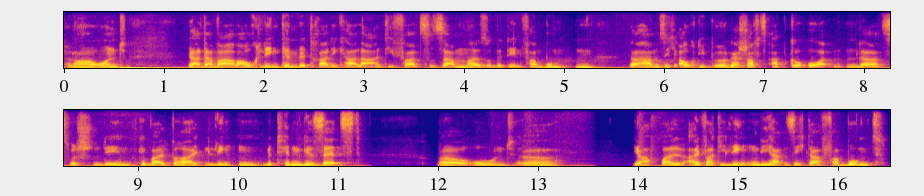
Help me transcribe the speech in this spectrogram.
Genau, und ja, da war aber auch Linke mit radikaler Antifa zusammen, also mit den Vermummten. Da haben sich auch die Bürgerschaftsabgeordneten da zwischen den gewaltbereiten Linken mit hingesetzt. Ja, und äh, ja, weil einfach die Linken, die hatten sich da vermummt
